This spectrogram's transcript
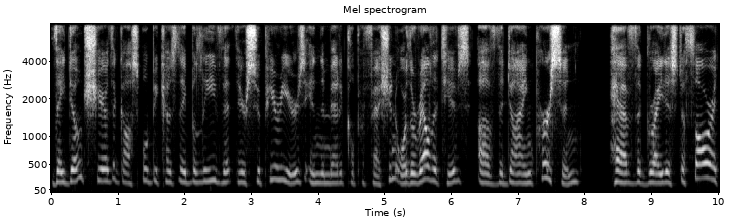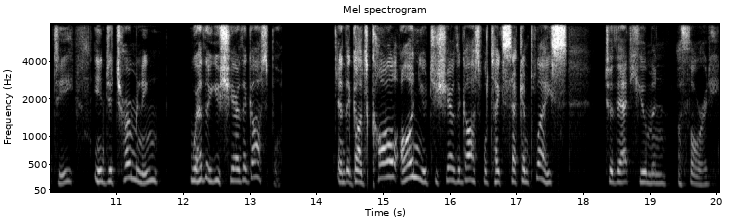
they don't share the gospel because they believe that their superiors in the medical profession or the relatives of the dying person have the greatest authority in determining whether you share the gospel. And that God's call on you to share the gospel takes second place to that human authority.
